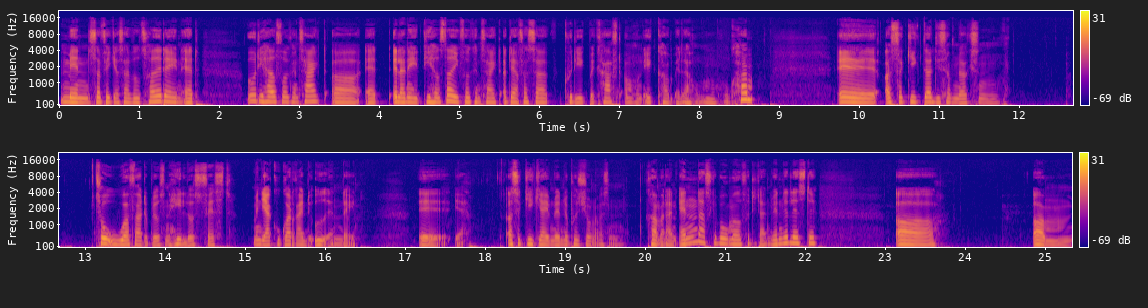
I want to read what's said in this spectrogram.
Men så fik jeg så at vide tredje dagen, at uh, de havde fået kontakt, og at, eller nej, de havde stadig ikke fået kontakt, og derfor så kunne de ikke bekræfte, om hun ikke kom, eller om hun kom. Øh, og så gik der ligesom nok sådan to uger, før det blev sådan helt låst fast. Men jeg kunne godt regne det ud anden dagen. Øh, ja. Og så gik jeg i den venteposition og var sådan, kommer der en anden, der skal bo med, fordi der er en venteliste? Og om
